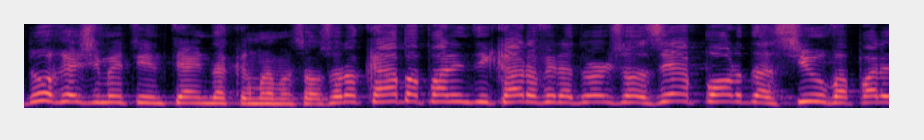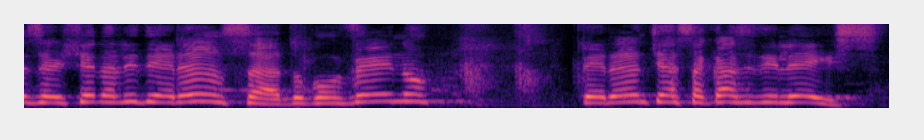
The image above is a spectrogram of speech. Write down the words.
do Regimento Interno da Câmara Municipal de Sorocaba, para indicar o vereador José Apolo da Silva para exercer a liderança do governo perante essa Casa de Leis.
